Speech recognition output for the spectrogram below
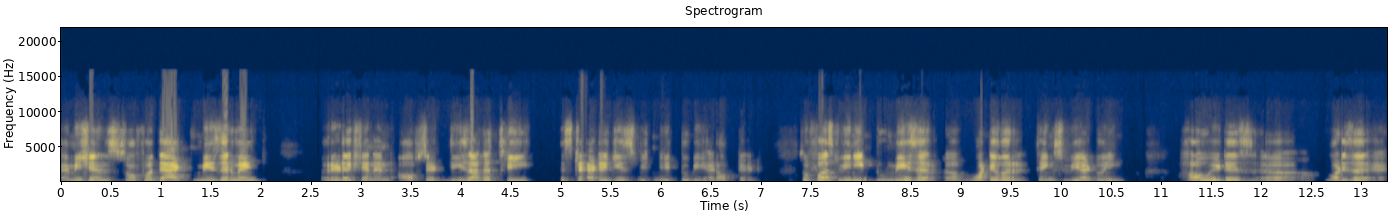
emissions? So for that, measurement, reduction, and offset. These are the three strategies which need to be adopted. So first, we need to measure uh, whatever things we are doing, how it is, uh, what is the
